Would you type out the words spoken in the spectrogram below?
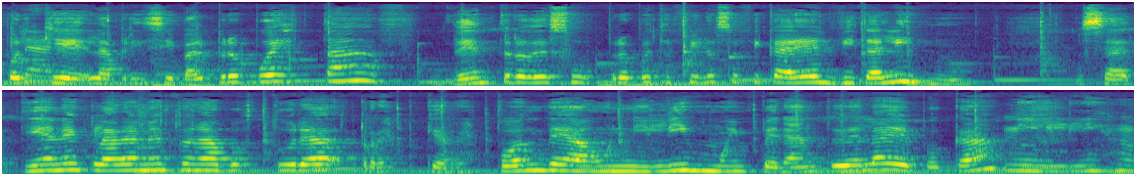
porque la principal propuesta dentro de su propuesta filosófica es el vitalismo. O sea, tiene claramente una postura que responde a un nihilismo imperante de la época. Nihilismo.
